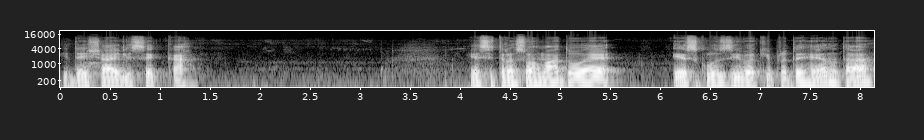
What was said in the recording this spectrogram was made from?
E deixar ele secar. Esse transformador é exclusivo aqui para o terreno, tá?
